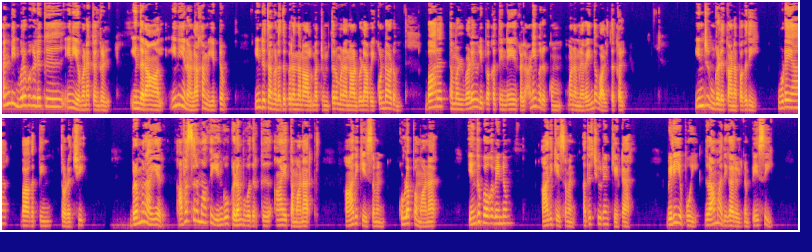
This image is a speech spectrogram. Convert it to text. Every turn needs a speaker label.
Speaker 1: அன்பின் உறவுகளுக்கு இனிய வணக்கங்கள். இந்த நாள் இனிய நாளாக அமையட்டும். இன்று தங்களது பிறந்த நாள் மற்றும் திருமண நாள் விழாவை கொண்டாடும் பாரத் தமிழ் வலைவெளி பக்கத்தின் நேயர்கள் அனைவருக்கும் மனம் நிறைந்த வாழ்த்துக்கள். இன்று உங்களுக்கான பகுதி உடையார் பாகத்தின் தொடர்ச்சி. பிரம்மராயர் அவசரமாக எங்கோ கிளம்புவதற்கு ஆயத்தமானார். ஆதிகேசவன் குழப்பமானார். எங்கு போக வேண்டும்? ஆதிகேசவன் அதிர்ச்சியுடன் கேட்டார். வெளியே போய் கிராம அதிகாரிகளிடம் பேசி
